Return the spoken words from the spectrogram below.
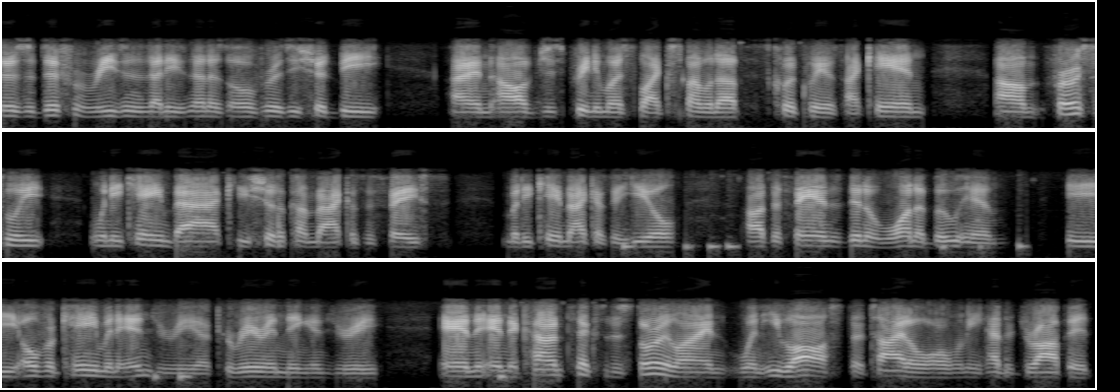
there's a different reasons that he's not as over as he should be, and I'll just pretty much like sum it up as quickly as I can. Um, firstly, when he came back, he should have come back as a face, but he came back as a heel. Uh, the fans didn't want to boo him. He overcame an injury, a career-ending injury, and in the context of the storyline, when he lost the title or when he had to drop it,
